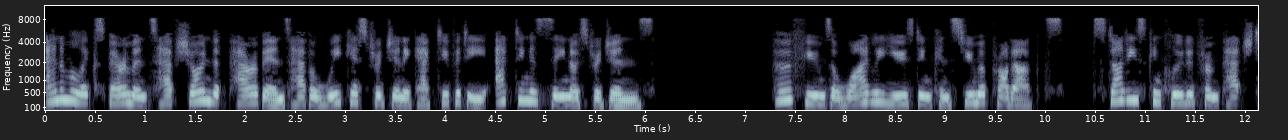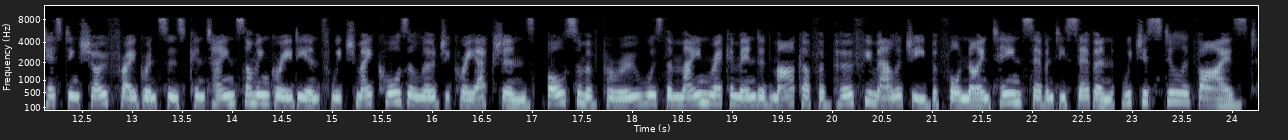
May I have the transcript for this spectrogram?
Animal experiments have shown that parabens have a weak estrogenic activity, acting as xenoestrogens. Perfumes are widely used in consumer products. Studies concluded from patch testing show fragrances contain some ingredients which may cause allergic reactions. Balsam of Peru was the main recommended marker for perfume allergy before 1977, which is still advised.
